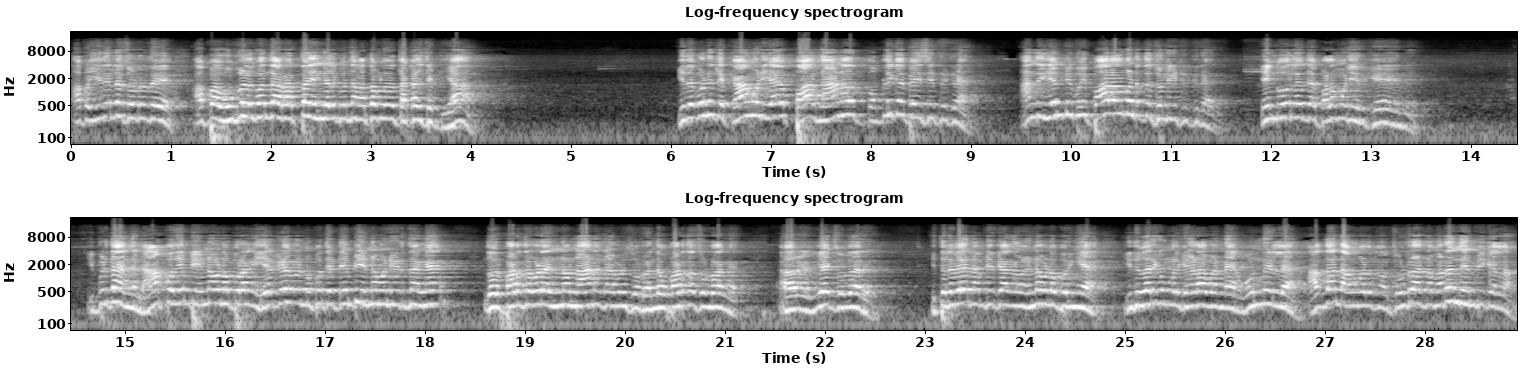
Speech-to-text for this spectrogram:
அப்ப இது என்ன சொல்றது? அப்ப உங்களுக்கு வந்த ரத்தம் எங்களுக்கு வந்த மத்தவங்களுக்கு தக்காளி சட்னியா இதை கொண்டு இந்த காமெடியை பா நானும் பப்ளிக்கா பேசிட்டு இருக்கிறேன். அந்த எம்பி போய் பாராளுமன்றத்தை சொல்லிக்கிட்டு இருக்கிறாரு. எங்க ஊர்ல இந்த பழமொழி இருக்குன்னு. இப்படிதான் இந்த நாற்பது எம்பி என்ன பண்ண போறாங்க? ஏற்கனவே முப்பத்தெட்டு எம்பி என்ன பண்ணிட்டு இருந்தாங்க? இந்த ஒரு படத்தை கூட இன்னும் நானும் காமெடி சொல்கிறேன் இந்த படத்தை சொல்லுவாங்க. அவர் விவேக் சொல்லுவாரு. இத்தனை பேர் நம்பியிருக்காங்க. அவங்க என்ன பண்ண போறீங்க? இது வரைக்கும் உங்களுக்கு என்னடா பண்ணேன்? ஒன்றும் இல்லை. அதான் அவங்களுக்கு சொல்கிறாட்ட மாதிரி அந்த எம்பிக்கெல்லாம்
